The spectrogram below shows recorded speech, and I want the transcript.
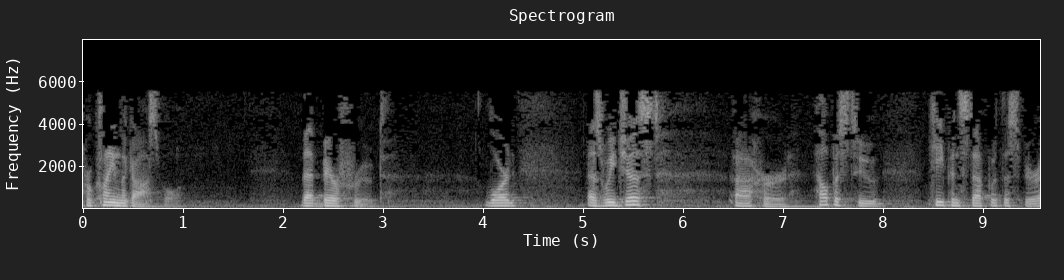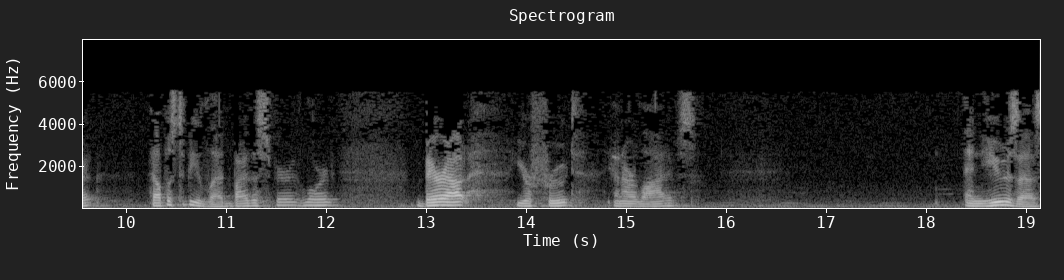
proclaim the gospel, that bear fruit. Lord, as we just uh, heard, help us to keep in step with the Spirit. Help us to be led by the Spirit, Lord. Bear out your fruit in our lives and use us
